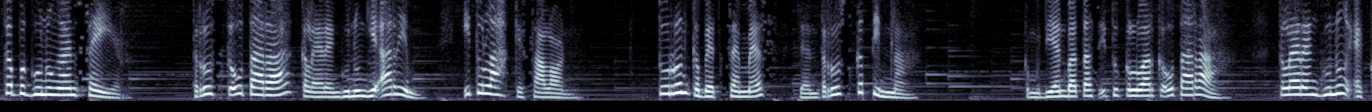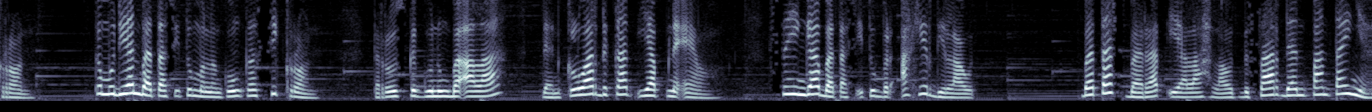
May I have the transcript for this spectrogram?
ke pegunungan Seir. Terus ke utara ke lereng gunung Yarim, itulah Kesalon. Turun ke Bet Semes dan terus ke Timna. Kemudian batas itu keluar ke utara, ke lereng gunung Ekron. Kemudian batas itu melengkung ke Sikron terus ke Gunung Baala, dan keluar dekat Yapneel, sehingga batas itu berakhir di laut. Batas barat ialah laut besar dan pantainya.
